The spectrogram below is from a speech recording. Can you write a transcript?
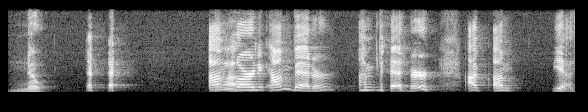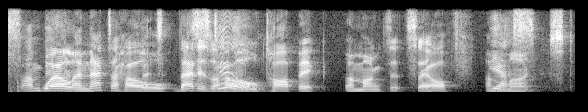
No. I'm But- learning. I'm better. I'm better. I, I'm, yes, I'm better. Well, and that's a whole, But that is a still- whole topic amongst itself. Yes. Amongst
